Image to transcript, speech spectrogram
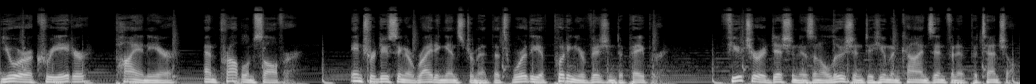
You are a creator, pioneer, and problem solver. Introducing a writing instrument that's worthy of putting your vision to paper. Future Edition is an allusion to humankind's infinite potential.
